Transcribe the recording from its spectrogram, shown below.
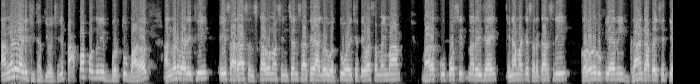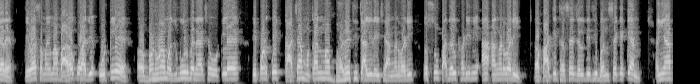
આંગણવાડીથી થતી હોય છે. જે પાપા પગલી ભરતું બાળક આંગણવાડીથી એ સારા સંસ્કારોના સિંચન સાથે આગળ વધતું હોય છે. તેવા સમયમાં બાળક કુપોષિત ન રહી જાય. એના માટે સરકારશ્રી કરોડો રૂપિયાની ગ્રાન્ટ આપે છે ત્યારે તેવા સમયમાં બાળકો આજે ઓટલે ભણવા મજબૂર બન્યા છે. ઓટલે એ પણ કોઈ કાચા મકાનમાં ભાડેથી ચાલી રહી છે આંગણવાડી. તો શું પાદલખડીની આ આંગણવાડી પાકી થશે, જલ્દીથી બનશે કે કેમ? અહીંયા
